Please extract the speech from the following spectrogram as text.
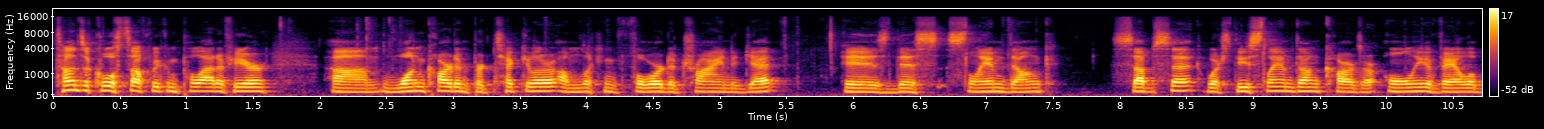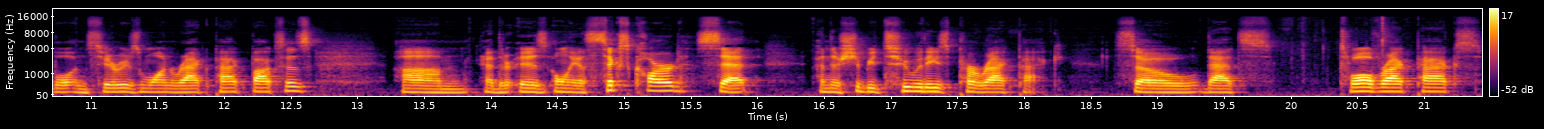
Tons of cool stuff we can pull out of here. Um, one card in particular I'm looking forward to trying to get is this Slam Dunk subset, which these slam dunk cards are only available in Series 1 rack pack boxes. Um, and there is only a six card set, and there should be two of these per rack pack. So that's 12 rack packs,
